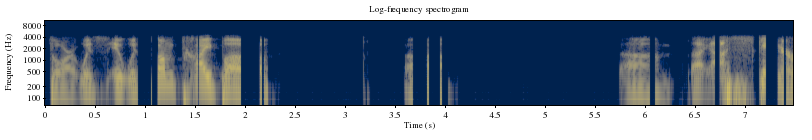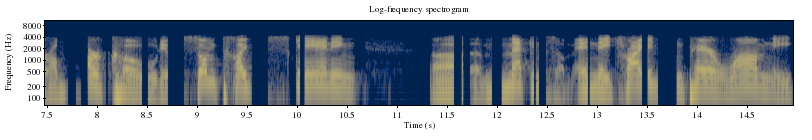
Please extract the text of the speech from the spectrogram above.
store. It was it was some type of uh, um, a, a scanner, a barcode. It was some type of scanning uh, mechanism, and they tried to compare Romney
